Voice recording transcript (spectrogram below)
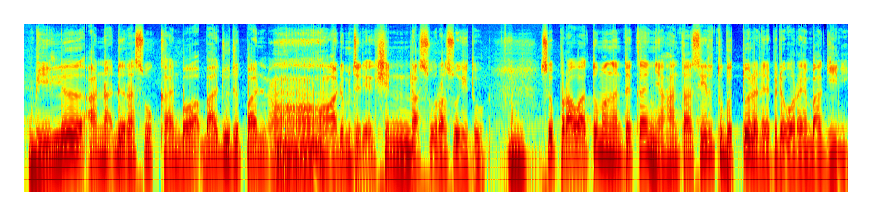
Bila anak dia rasukan Bawa baju depan Ada macam reaction Rasuk-rasuk gitu hmm. So perawat tu mengatakan Yang hantar sihir tu betul lah Daripada orang yang bagi ni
